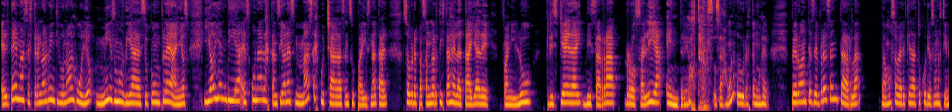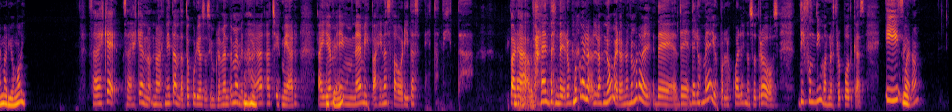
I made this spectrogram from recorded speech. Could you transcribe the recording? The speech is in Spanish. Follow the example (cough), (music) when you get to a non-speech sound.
El tema se estrenó el 21 de julio, mismo día de su cumpleaños, y hoy en día es una de las canciones más escuchadas en su país natal, sobrepasando artistas de la talla de Fanny Lu, Chris Jedi, Bizarrap, Rosalía, entre otros. O sea, una dura esta mujer. Pero antes de presentarla, vamos a ver qué dato curioso nos tiene Marión hoy. ¿Sabes qué? ¿Sabes qué? No, es ni tan dato curioso, simplemente me metí a, chismear ahí en, una de mis páginas favoritas, estatista, para, (laughs) para entender un poco los, números, los números de, de, los medios por los cuales nosotros difundimos nuestro podcast. Y bueno,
